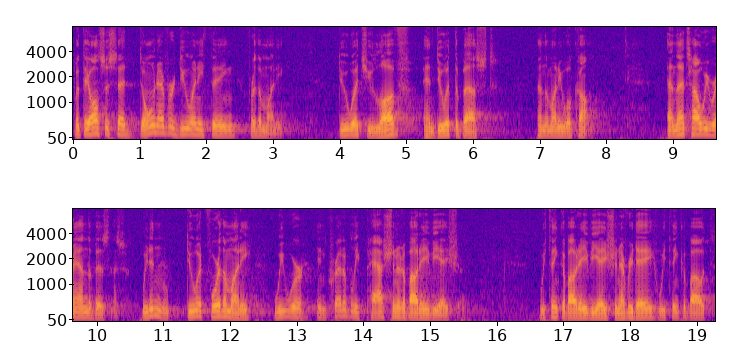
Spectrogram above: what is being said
But they also said, Don't ever do anything for the money. Do what you love and do it the best, and the money will come. And that's how we ran the business. We didn't do it for the money, we were incredibly passionate about aviation. We think about aviation every day, we think about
